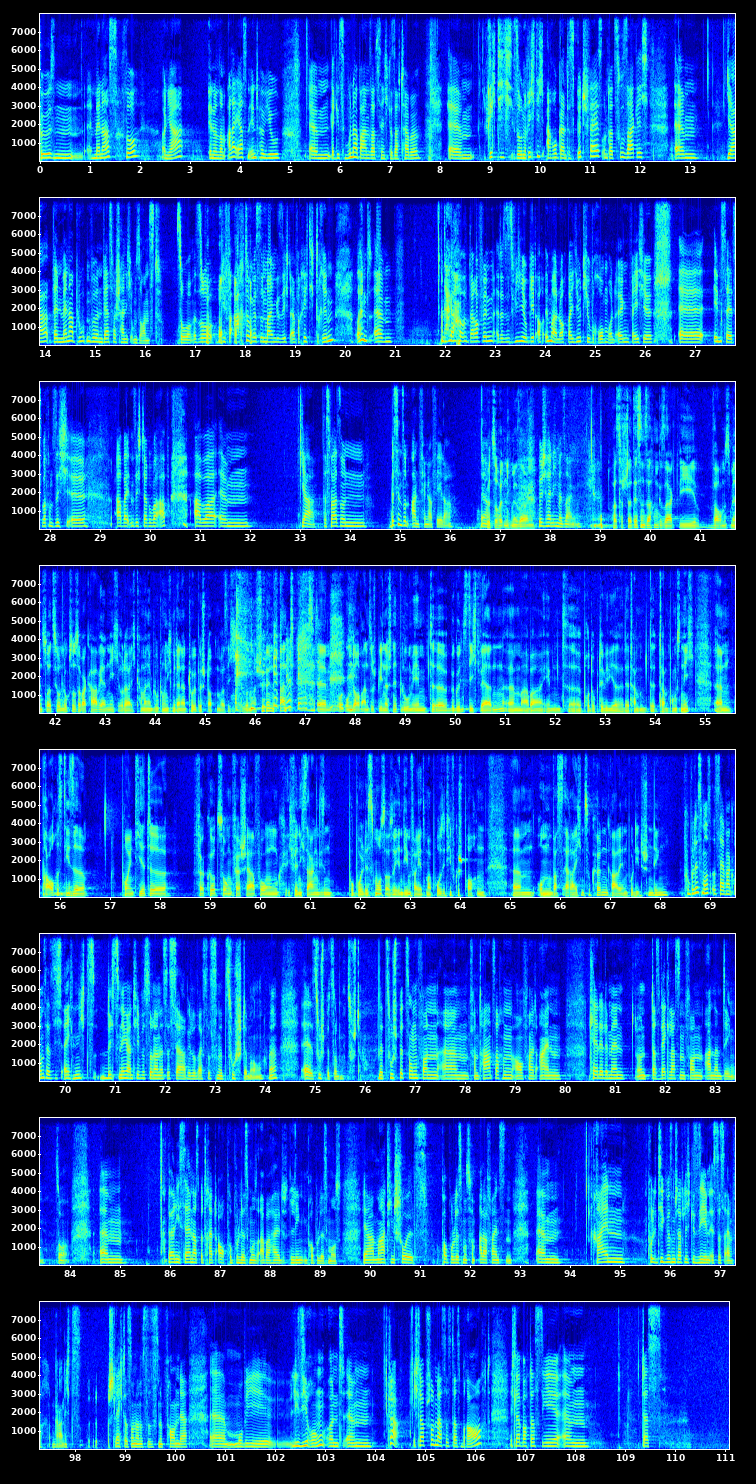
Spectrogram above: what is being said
bösen Männers so. Und ja, in unserem allerersten Interview, ähm, da gibt es einen wunderbaren Satz, den ich gesagt habe. Ähm, richtig, so ein richtig arrogantes Bitchface und dazu sage ich, ähm, ja, wenn Männer bluten würden, wäre es wahrscheinlich umsonst. So, so die Verachtung ist in meinem Gesicht einfach richtig drin. Und ähm, daraufhin, also dieses Video geht auch immer noch bei YouTube rum und irgendwelche äh, Incels machen sich, äh, arbeiten sich darüber ab. Aber ähm, ja, das war so ein bisschen so ein Anfängerfehler. Ja. Würdest du heute nicht mehr sagen? Würde ich heute nicht mehr sagen. Du hast stattdessen Sachen gesagt wie, warum ist Menstruation Luxus, aber Kaviar nicht? Oder ich kann meine Blutung nicht mit einer Tulpe stoppen, was ich besonders schön fand, ja, ähm, um darauf anzuspielen, dass Schnittblumen eben äh, begünstigt werden, ähm, aber eben äh, Produkte wie die, der, Tam, der Tampons nicht. Ähm, braucht es diese pointierte Verkürzung, Verschärfung, ich will nicht sagen diesen Populismus, also in dem Fall jetzt mal positiv gesprochen, ähm, um was erreichen zu können, gerade in politischen Dingen? Populismus ist ja mal grundsätzlich eigentlich nichts, nichts Negatives, sondern es ist ja, wie du sagst, es ist eine Zustimmung, ne? äh, Zuspitzung, Zustimmung. Eine Zuspitzung von, ähm, von Tatsachen auf halt ein Kernelement und das Weglassen von anderen Dingen. So. Ähm, Bernie Sanders betreibt auch Populismus, aber halt linken Populismus. Ja, Martin Schulz, Populismus vom Allerfeinsten. Ähm, rein politikwissenschaftlich gesehen ist das einfach gar nichts Schlechtes, sondern es ist eine Form der äh, Mobilisierung. Und ähm, klar, ich glaube schon, dass es das braucht. Ich glaube auch, dass sie ähm, das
